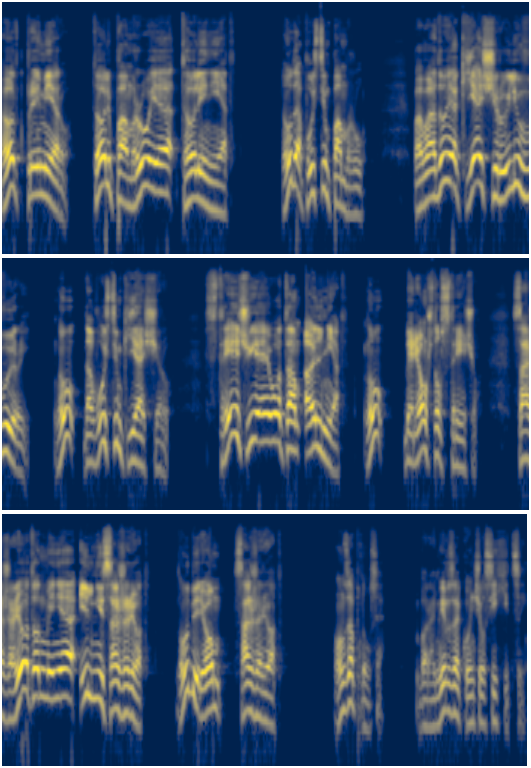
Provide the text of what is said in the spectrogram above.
Вот, к примеру, то ли помру я, то ли нет. Ну, допустим, помру. Поводу я к ящеру или в вырой. Ну, допустим, к ящеру. Встречу я его там, аль нет. Ну, берем, что встречу. Сожрет он меня или не сожрет? Ну, берем, сожрет. Он запнулся. Барамир закончил сихицей.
